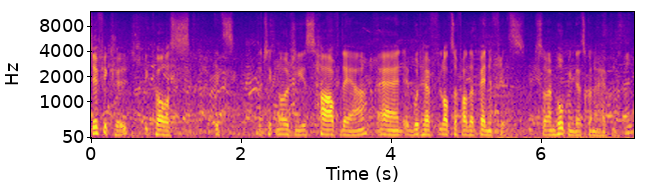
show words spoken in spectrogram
difficult because it's the technology is half there and it would have lots of other benefits. So I'm hoping that's going to happen.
